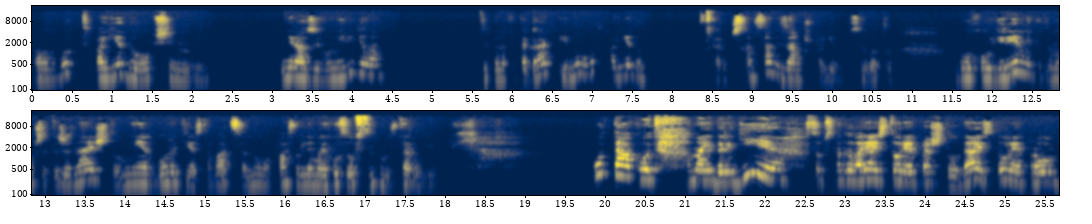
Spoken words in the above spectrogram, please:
Вот поеду, в общем, ни разу его не видела, только на фотографии. Ну вот поеду, короче, с концами замуж поеду в эту глухую деревню, потому что ты же знаешь, что мне в городе оставаться, ну, опасно для моего собственного здоровья. Вот так вот, мои дорогие, собственно говоря, история про что, да, история про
